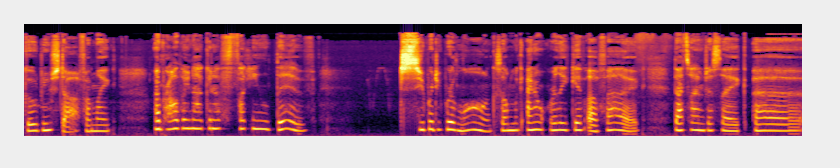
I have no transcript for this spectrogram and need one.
go do stuff. I'm like, I'm probably not gonna fucking live super duper long. So I'm like, I don't really give a fuck. That's why I'm just like, uh,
